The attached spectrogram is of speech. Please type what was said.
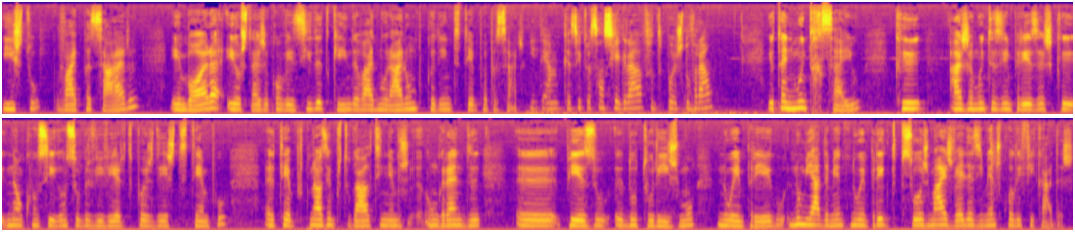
isto vai passar embora eu esteja convencida de que ainda vai demorar um bocadinho de tempo a passar. E teme que a situação se agrave depois do verão? Eu tenho muito receio que haja muitas empresas que não consigam sobreviver depois deste tempo, até porque nós em Portugal tínhamos um grande Uh, peso uh, do turismo no emprego, nomeadamente no emprego de pessoas mais velhas e menos qualificadas,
